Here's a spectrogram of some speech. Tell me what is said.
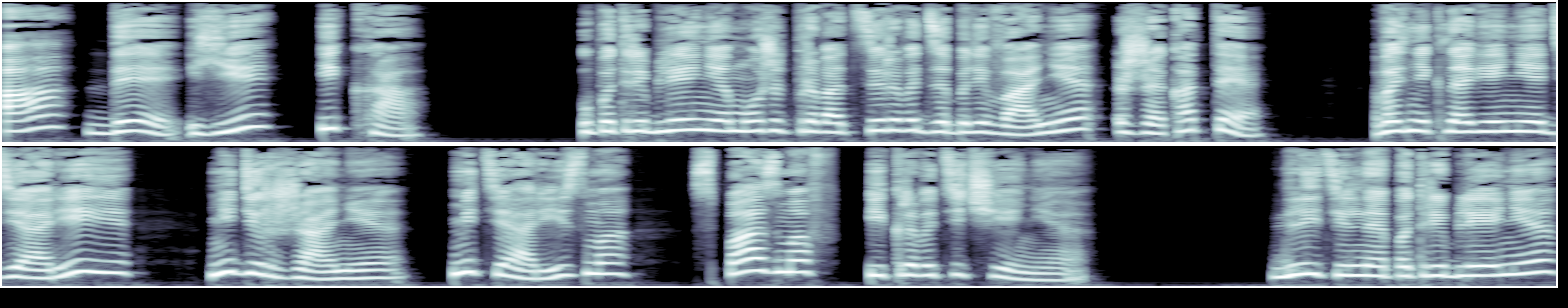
А, Д, Е и К. Употребление может провоцировать заболевания ЖКТ, возникновение диареи, недержания, метеоризма, спазмов и кровотечения. Длительное потребление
